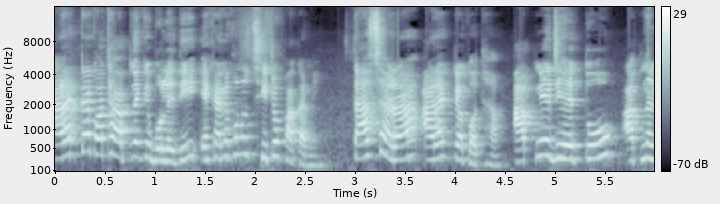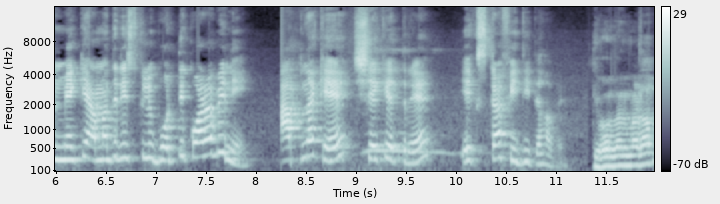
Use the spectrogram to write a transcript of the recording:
আর একটা কথা আপনাকে বলে দিই এখানে কোনো সিটও ফাঁকা নেই। তাছাড়া আর একটা কথা আপনি যেহেতু আপনার মেয়েকে আমাদের স্কুলে ভর্তি করাবেনই আপনাকে সেক্ষেত্রে এক্সট্রা ফি দিতে হবে। কি বললেন ম্যাডাম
